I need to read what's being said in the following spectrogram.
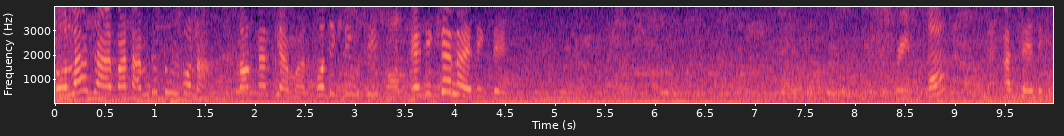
তোলা যায় বাট আমি তো তুলবো না। দরকার কি আমার? ওদিক দিয়ে উঠি। এদিক দিয়ে না এদিক দিয়ে? হ্যাঁ? আচ্ছা এদিকে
